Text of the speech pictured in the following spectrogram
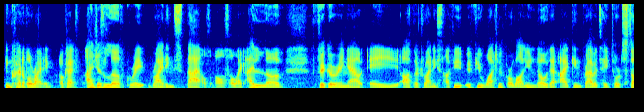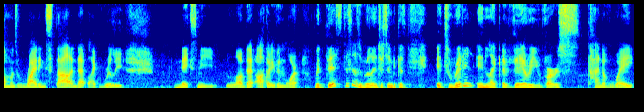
incredible writing okay? I just love great writing styles also like i love figuring out a author's writing style. If you if you watch me for a while you know that i can gravitate towards someone's writing style and that like really makes me love that author even more. With this this is really interesting because it's written in like a very verse kind of way.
